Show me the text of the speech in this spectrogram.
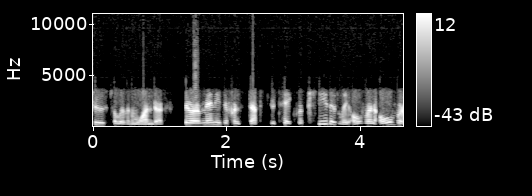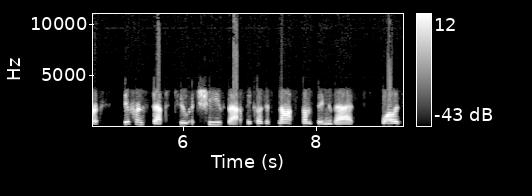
choose to live in wonder. There are many different steps you take repeatedly over and over different steps to achieve that because it's not something that, while it's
